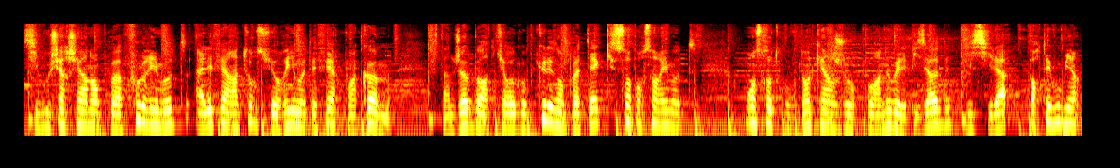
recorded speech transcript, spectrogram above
Si vous cherchez un emploi full remote, allez faire un tour sur remotefr.com. C'est un job board qui regroupe que des emplois tech 100% remote. On se retrouve dans 15 jours pour un nouvel épisode. D'ici là, portez-vous bien.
